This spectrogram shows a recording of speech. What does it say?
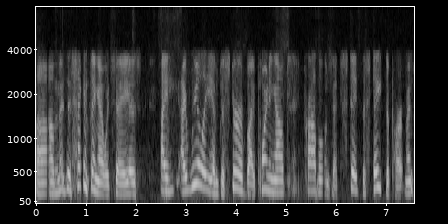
Um, the second thing I would say is I, I really am disturbed by pointing out problems at state the State Department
